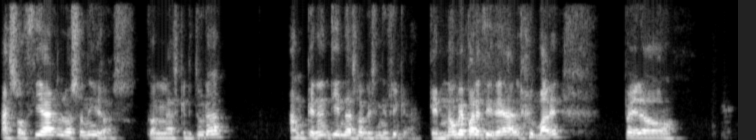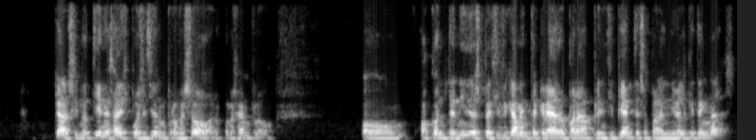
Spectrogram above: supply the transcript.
asociar los sonidos con la escritura aunque no entiendas lo que significa, que no me parece ideal, ¿vale? Pero, claro, si no tienes a disposición un profesor, por ejemplo, o, contenido específicamente creado para principiantes o para el nivel que tengas,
